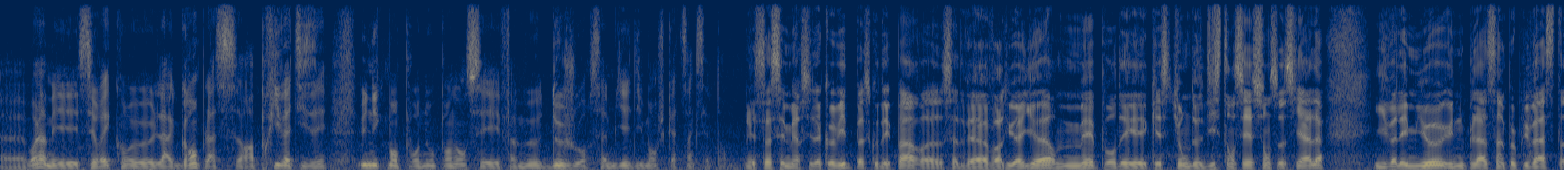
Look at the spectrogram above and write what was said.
Euh, voilà, mais c'est vrai que la grande place sera privatisée uniquement pour nous pendant ces fameux deux jours, samedi et dimanche 4-5 septembre. Et ça, c'est merci la Covid, parce qu'au départ, euh, ça devait avoir lieu ailleurs, mais pour des questions de distanciation sociale, il valait mieux une place un peu plus vaste.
